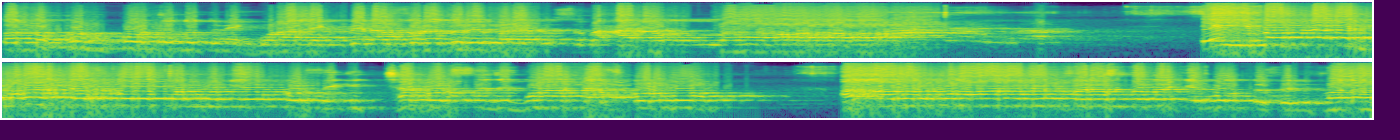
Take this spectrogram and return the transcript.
ততক্ষণ পর্যন্ত তুমি গুনাহ লিখবে না। জোরে জোরে বলেন, সুবহানাল্লাহ। এই বান্দাটা গুনার কাজ করার জন্য নিয়ম করছে, ইচ্ছা করছে যে গুনার কাজ করব। আল্লাহ রাব্বুল আলামিন ফেরেশতাদেরকে বলতেছেন, ফালা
